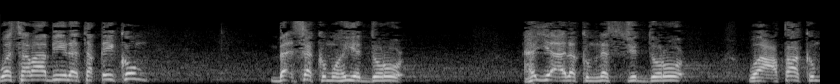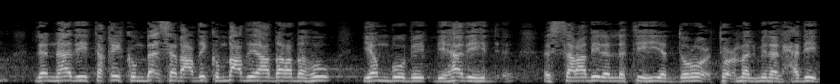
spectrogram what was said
وسرابيل تقيكم بأسكم وهي الدروع. هيأ لكم نسج الدروع. وأعطاكم لأن هذه تقيكم بأس بعضكم بعض إذا ضربه ينبو بهذه السرابيل التي هي الدروع تعمل من الحديد.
